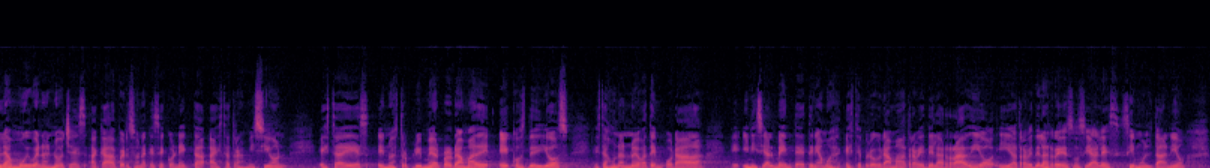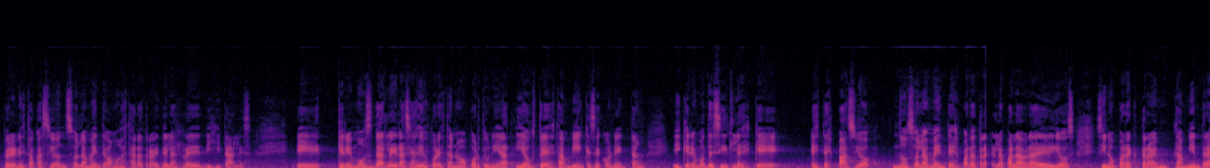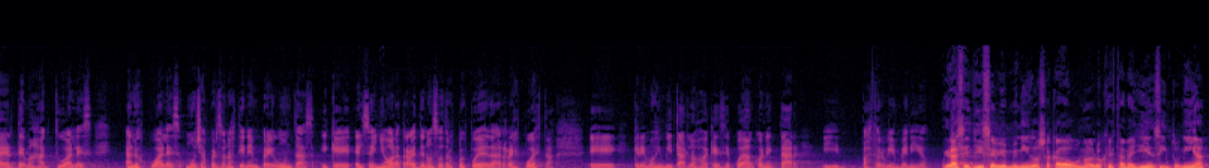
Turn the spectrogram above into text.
Hola, muy buenas noches a cada persona que se conecta a esta transmisión. Esta es eh, nuestro primer programa de Ecos de Dios. Esta es una nueva temporada. Eh, inicialmente teníamos este programa a través de la radio y a través de las redes sociales simultáneo, pero en esta ocasión solamente vamos a estar a través de las redes digitales. Eh, queremos darle gracias a Dios por esta nueva oportunidad y a ustedes también que se conectan y queremos decirles que este espacio no solamente es para traer la palabra de Dios, sino para también traer temas actuales a los cuales muchas personas tienen preguntas y que el Señor a través de nosotros pues puede dar respuesta. Eh, queremos invitarlos a que se puedan conectar y Pastor, bienvenido. Gracias Gise, bienvenidos a cada uno de los que están allí en sintonía.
